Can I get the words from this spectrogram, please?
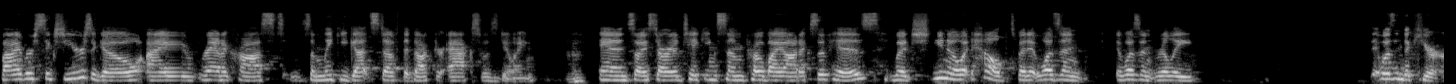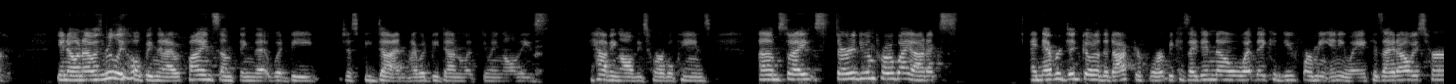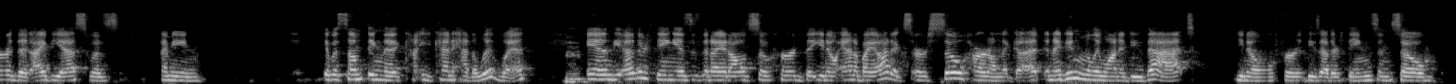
five or six years ago, I ran across some leaky gut stuff that Dr. Axe was doing. Mm -hmm. And so I started taking some probiotics of his, which, you know, it helped, but it wasn't, it wasn't really, it wasn't the cure, you know, and I was really hoping that I would find something that would be, just be done. I would be done with doing all these, having all these horrible pains. Um, so I started doing probiotics I never did go to the doctor for it because I didn't know what they could do for me anyway. Because I'd always heard that IBS was, I mean, it was something that you kind of had to live with. Mm-hmm. And the other thing is, is that I had also heard that, you know, antibiotics are so hard on the gut and I didn't really want to do that, you know, for these other things. And so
